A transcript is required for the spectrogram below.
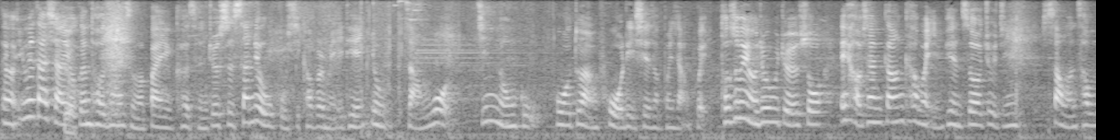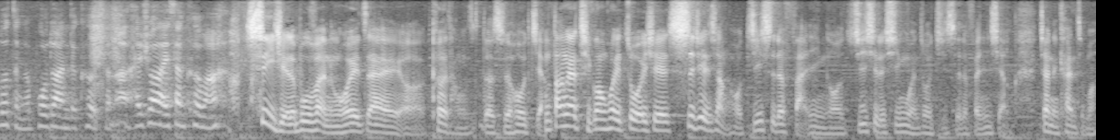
嗯，因为大侠有跟投资人什么办一个课程，就就是三六五股息 cover 每一天用掌握金融股波段获利线上分享会，投资朋友就会觉得说，哎、好像刚看完影片之后就已经。上完差不多整个波段的课程啊，还需要来上课吗？细节的部分我会在呃课堂的时候讲。当家情况会做一些事件上哦及时的反应哦，及时的新闻做及时的分享，叫你看怎么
